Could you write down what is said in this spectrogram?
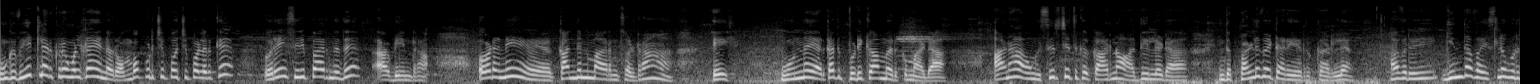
உங்கள் வீட்டில் இருக்கிறவங்களுக்குலாம் என்ன ரொம்ப பிடிச்சி போச்சு போல இருக்கு? ஒரே சிரிப்பாக இருந்தது அப்படின்றான். உடனே கந்தன்மாறன் சொல்கிறான் ஏய் உன்னை யாருக்காவது பிடிக்காம இருக்குமாடா? ஆனால் அவங்க சிரிச்சதுக்கு காரணம் அது இல்லைடா. இந்த பழுவேட்டரையர் இருக்கார்ல அவர் இந்த வயசில் ஒரு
